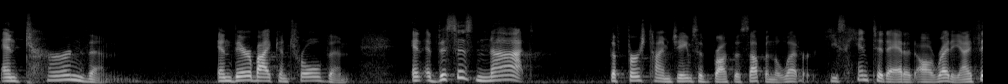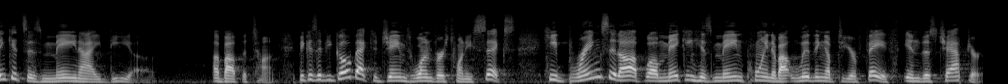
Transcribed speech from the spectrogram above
and turn them and thereby control them. And this is not the first time James has brought this up in the letter. He's hinted at it already. I think it's his main idea about the tongue. Because if you go back to James 1, verse 26, he brings it up while making his main point about living up to your faith in this chapter.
